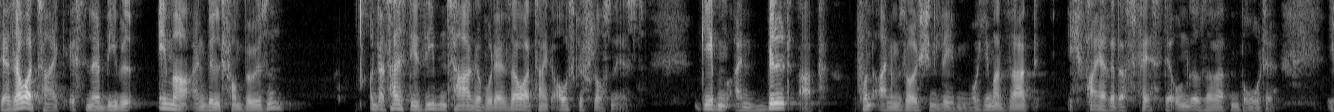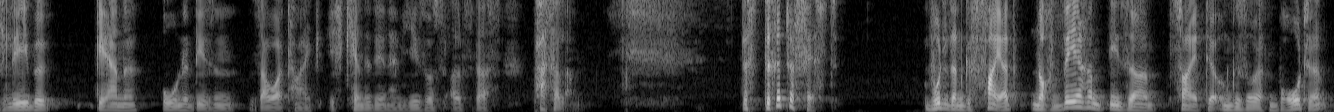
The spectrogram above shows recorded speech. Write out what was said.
Der Sauerteig ist in der Bibel immer ein Bild vom Bösen. Und das heißt, die sieben Tage, wo der Sauerteig ausgeschlossen ist, geben ein Bild ab von einem solchen Leben, wo jemand sagt, ich feiere das Fest der ungesäuerten Brote. Ich lebe gerne ohne diesen Sauerteig. Ich kenne den Herrn Jesus als das Passalam. Das dritte Fest wurde dann gefeiert, noch während dieser Zeit der ungesäuerten Brote,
